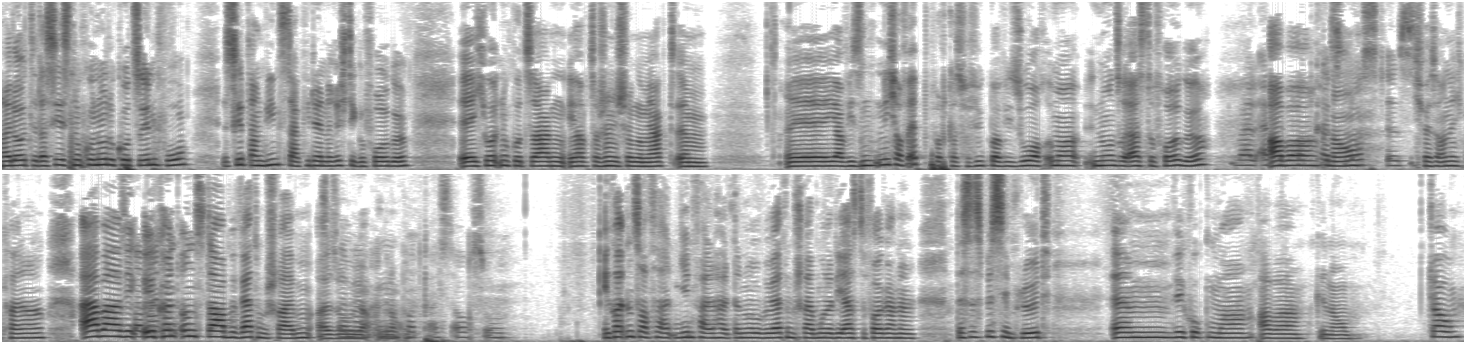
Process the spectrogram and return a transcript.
Hi Leute, das hier ist nur, nur eine kurze Info. Es gibt am Dienstag wieder eine richtige Folge. Äh, ich wollte nur kurz sagen, ihr habt es wahrscheinlich schon gemerkt, ähm, äh, ja, wir sind nicht auf Apple Podcast verfügbar, wieso auch immer, nur unsere erste Folge. Weil Apple Aber Podcast genau, lost ist. ich weiß auch nicht, keine Ahnung. Aber wir, ihr könnt uns da Bewertung schreiben, also Bei ja, genau. Podcast auch so. Ihr könnt uns auf jeden Fall halt dann nur Bewertung schreiben oder die erste Folge anhören. Das ist ein bisschen blöd. Ähm, wir gucken mal, aber genau. Ciao.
